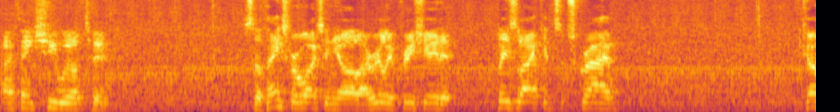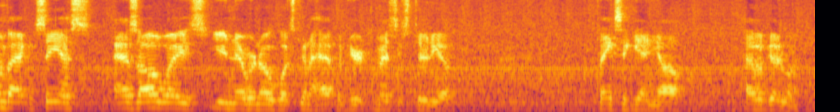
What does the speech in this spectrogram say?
I think she will too. So thanks for watching y'all. I really appreciate it. Please like and subscribe. Come back and see us. As always, you never know what's going to happen here at the Messy Studio. Thanks again, y'all. Have a good one.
